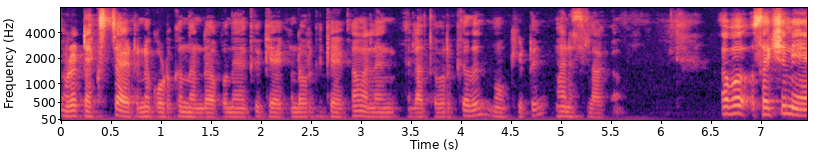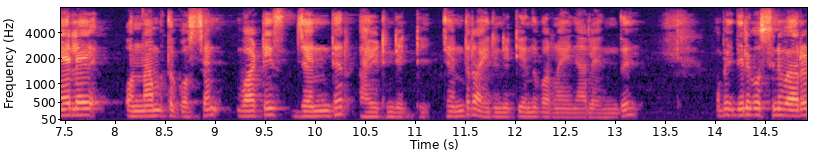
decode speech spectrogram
ഇവിടെ ടെക്സ്റ്റ് ആയിട്ട് തന്നെ കൊടുക്കുന്നുണ്ട്. അപ്പോൾ നിങ്ങൾക്ക് കേൾക്കേണ്ടവർക്ക് കേൾക്കാം അല്ലെങ്കിൽ അല്ലാത്തവർക്ക് അത് നോക്കിയിട്ട് മനസ്സിലാക്കാം. അപ്പോൾ സെക്ഷൻ എയിലെ ഒന്നാമത്തെ question what is gender identity gender identity എന്ന് പറഞ്ഞു കഴിഞ്ഞാൽ എന്ത്? അപ്പോൾ ഇതിൽ ക്വസ്റ്റ്യൻ വേറെ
